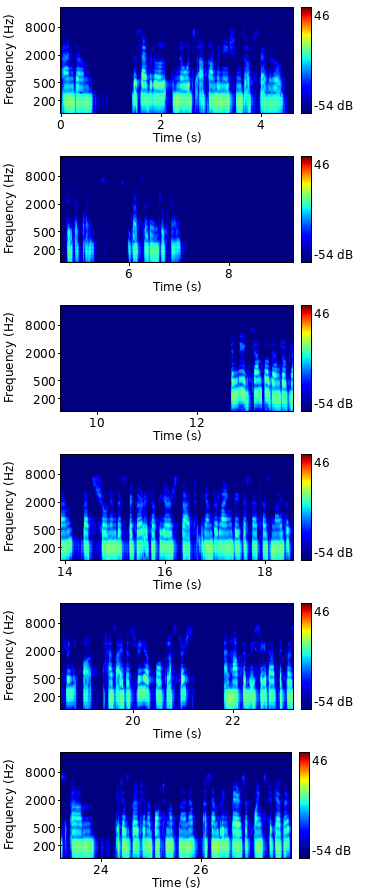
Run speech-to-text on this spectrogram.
and um, the several nodes are combinations of several data points. So that's a dendrogram. In the example dendrogram that's shown in this figure, it appears that the underlying dataset has neither three or has either three or four clusters. And how could we say that? Because um, it is built in a bottom-up manner, assembling pairs of points together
